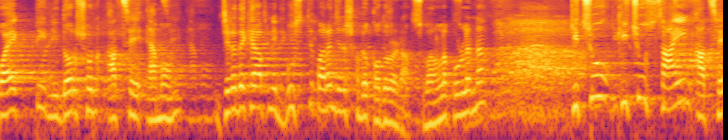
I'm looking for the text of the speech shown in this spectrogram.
কয়েকটি নিদর্শন আছে এমন যেটা দেখে আপনি বুঝতে পারেন যেটা সবে কদরের রাত। সুবহানাল্লাহ, পড়লেন না? কিছু কিছু সাইন আছে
